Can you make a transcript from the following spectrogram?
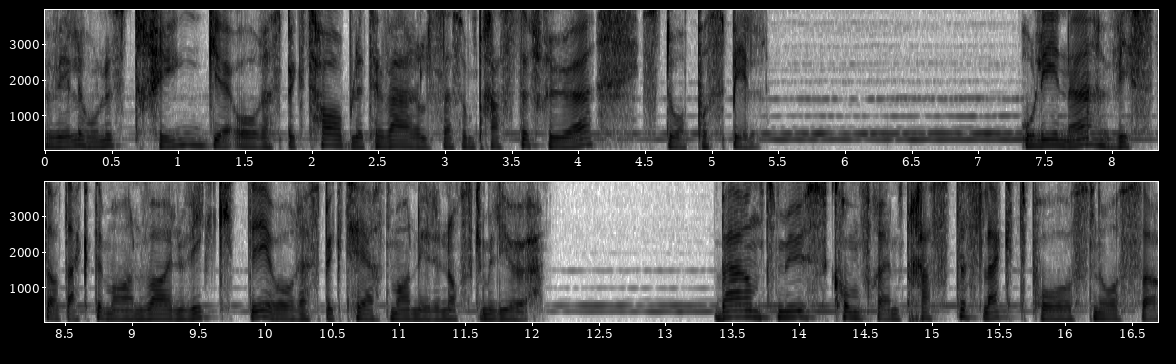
ville hennes trygge og respektable tilværelse som prestefrue stå på spill. Oline visste at ektemannen var en viktig og respektert mann i det norske miljøet. Bernt Mus kom fra en presteslekt på Snåsa,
